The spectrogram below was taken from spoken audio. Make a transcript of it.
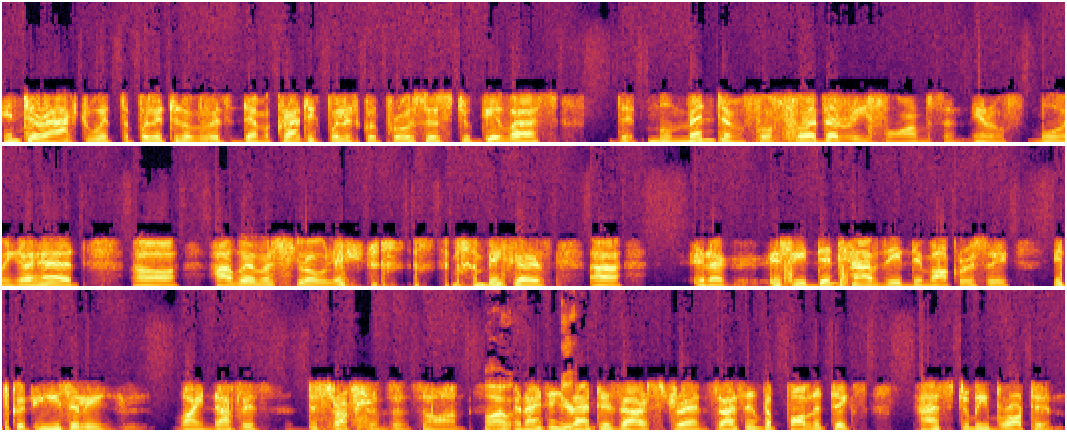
interact with the political with democratic political process to give us the momentum for further reforms and you know moving ahead, uh, however slowly, because uh, in a, if we didn't have the democracy, it could easily wind up with disruptions and so on. Well, and I think that is our strength. So I think the politics has to be brought in.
